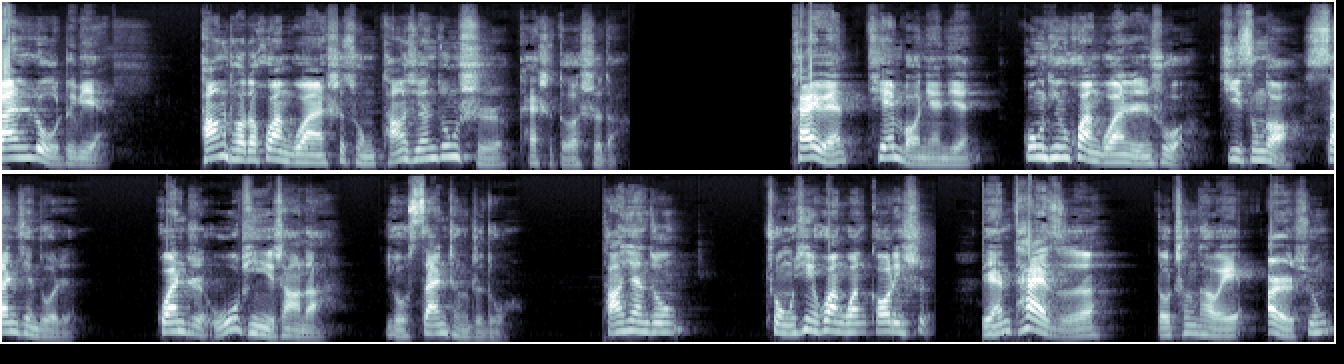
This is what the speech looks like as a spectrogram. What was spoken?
甘露之变。唐朝的宦官是从唐玄宗时开始得势的。开元、天宝年间，宫廷宦官人数激增到三千多人，官至五品以上的有三成之多。唐宪宗宠信宦官高力士，连太子都称他为二兄，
